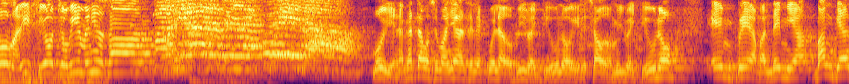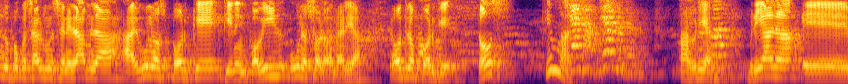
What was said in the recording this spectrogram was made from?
18. Bienvenidos a. Mañanas en la escuela. Muy bien, acá estamos en Mañanas en la Escuela 2021, egresado 2021, en plena pandemia. Van quedando pocos alumnos en el AMLA, algunos porque tienen COVID, uno solo en realidad, otros porque. ¿Dos? ¿Quién más? Ah, Briana. Briana, eh,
